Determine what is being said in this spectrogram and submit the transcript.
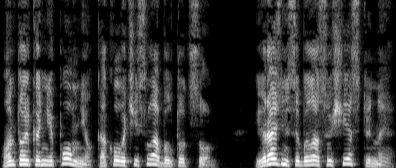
Он только не помнил, какого числа был тот сон. И разница была существенная.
